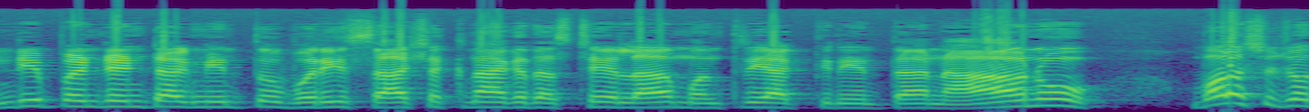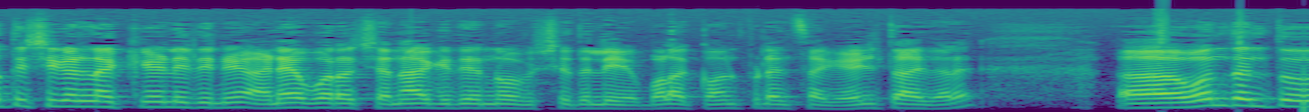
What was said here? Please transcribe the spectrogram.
ಇಂಡಿಪೆಂಡೆಂಟ್ ಆಗಿ ನಿಂತು ಬರೀ ಶಾಸಕನಾಗದಷ್ಟೇ ಅಲ್ಲ ಮಂತ್ರಿ ಆಗ್ತೀನಿ ಅಂತ ನಾನು ಬಹಳಷ್ಟು ಜ್ಯೋತಿಷಿಗಳನ್ನ ಕೇಳಿದ್ದೀನಿ. ಹಣೆ ಬರ ಚೆನ್ನಾಗಿದೆ ಅನ್ನೋ ವಿಷಯದಲ್ಲಿ ಬಹಳ ಕಾನ್ಫಿಡೆನ್ಸ್ ಆಗಿ ಹೇಳ್ತಾ ಇದ್ದಾರೆ. ಒಂದಂತೂ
